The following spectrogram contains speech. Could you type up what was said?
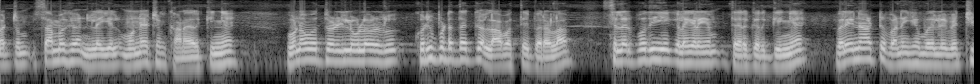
மற்றும் சமூக நிலையில் முன்னேற்றம் காண இருக்கீங்க. உணவு தொழிலில் உள்ளவர்கள் குறிப்பிடத்தக்க லாபத்தை பெறலாம். சிலர் புதிய கிளைகளையும் திறக்க இருக்கீங்க. வெளிநாட்டு வணிக முதலில் வெற்றி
